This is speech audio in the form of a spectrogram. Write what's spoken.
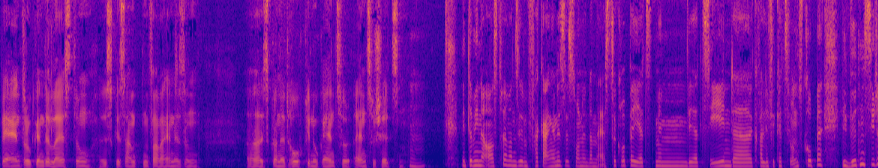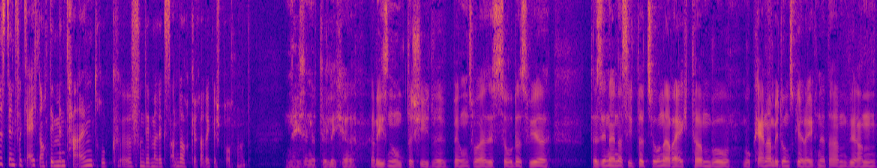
beeindruckende Leistung des gesamten Vereines und äh, ist gar nicht hoch genug einzu, einzuschätzen. Mhm. Mit der Wiener Austria waren Sie in vergangene Saison in der Meistergruppe, jetzt mit dem WRC in der Qualifikationsgruppe. Wie würden Sie das denn vergleichen, auch den mentalen Druck, äh, von dem Alexander auch gerade gesprochen hat? Das ist natürlich ein Riesenunterschied, weil bei uns war es so, dass wir das in einer Situation erreicht haben, wo, wo keiner mit uns gerechnet hat. Wir haben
